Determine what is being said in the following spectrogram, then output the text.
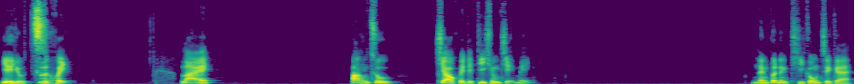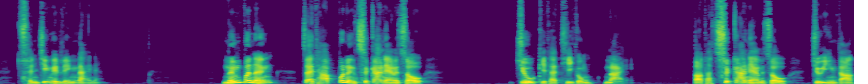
也有智慧，来帮助教会的弟兄姐妹，能不能提供这个纯净的灵奶呢？能不能在他不能吃干粮的时候，就给他提供奶；到他吃干粮的时候，就应当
